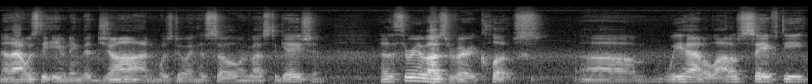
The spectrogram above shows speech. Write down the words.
Now that was the evening that John was doing his solo investigation. Now the three of us are very close. Um, we had a lot of safety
